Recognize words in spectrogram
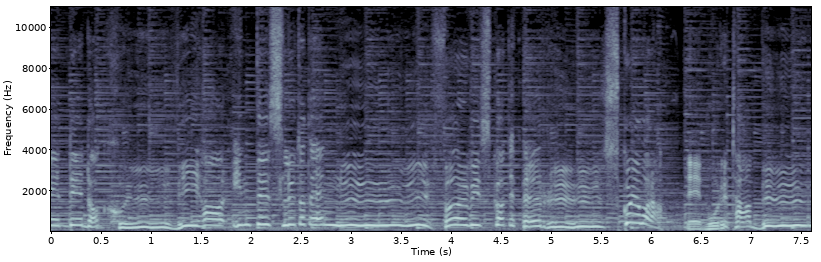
är det dag sju, vi har inte slutat ännu. För vi ska till Peru. Skoja bara, det vore tabu.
